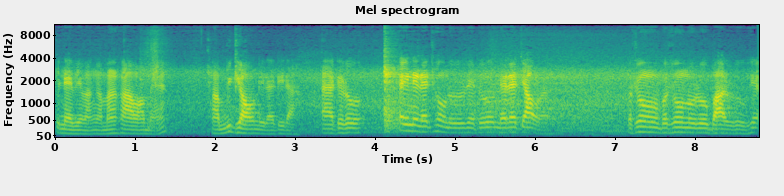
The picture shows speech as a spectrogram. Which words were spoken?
ဒီနေ့ပြင်မှာငမန်းစားအောင်မယ်ဟာမိကြောင်နေတယ်တိတာအဲ့တို့တို့ထိတ်နေတဲ့ချုံတို့တို့တို့လည်းကြောက်တယ်ပစုံပစုံတို့လိုပါလို့ဖြစ်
